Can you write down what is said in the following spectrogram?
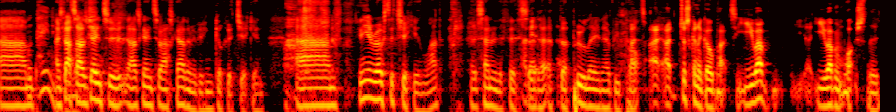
um, We're paying him in too fact, I was going to I was going to ask Adam if he can cook a chicken. Um, can you roast a chicken, lad? It's Henry V said, a, a poulet in every pot. I, I'm just going to go back to you. Have you haven't watched the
